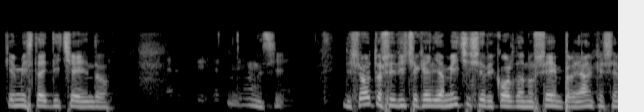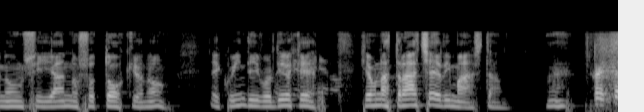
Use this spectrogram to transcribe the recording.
che, mi stai dicendo. Mm, sì. Di solito si dice che gli amici si ricordano sempre, anche se non si hanno sott'occhio, no? E quindi vuol dire che, che una traccia è rimasta. Eh? Questo,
